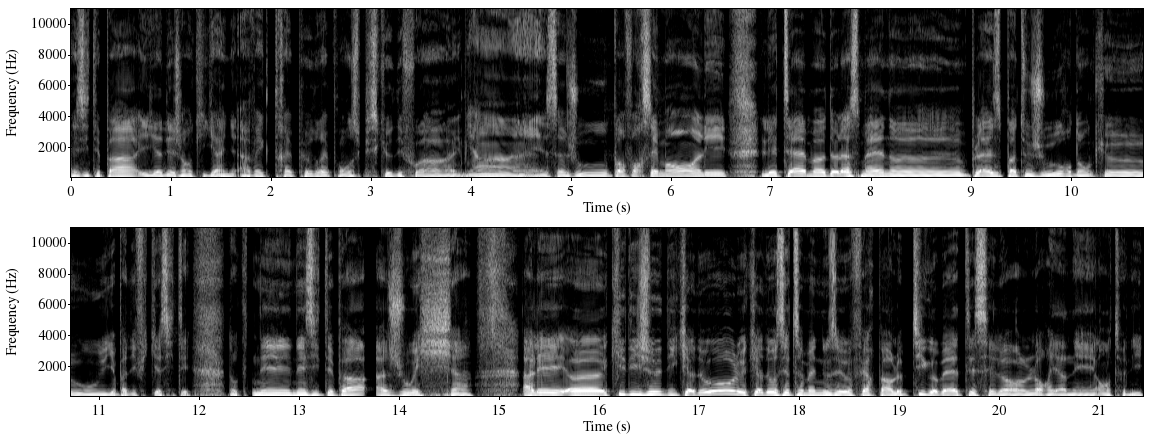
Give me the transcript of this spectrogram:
N'hésitez pas, il y a des gens qui gagnent avec très peu de réponses puisque des fois, eh bien, ça joue pas forcément. Les, les thèmes de la semaine euh, plaisent pas toujours, donc euh, où il n'y a pas d'efficacité. Donc n'hésitez pas à jouer. Allez, euh, qui dit jeu dit cadeau. Le cadeau cette semaine nous est offert par le petit Gobet et c'est Lauriane et Anthony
